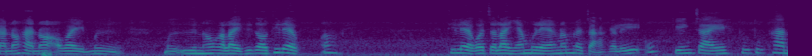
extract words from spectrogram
กันเนาะค่ะเนาะเอาไว้มือมืออื่นเขาก็ไล่คือเขาที่แรกที่แรกว่าจะไล่ย้ำมือแรงน้ำละจากกันเลยโอ้เกรงใจทุกทุกๆท่าน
